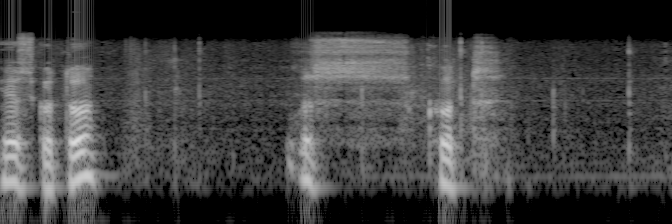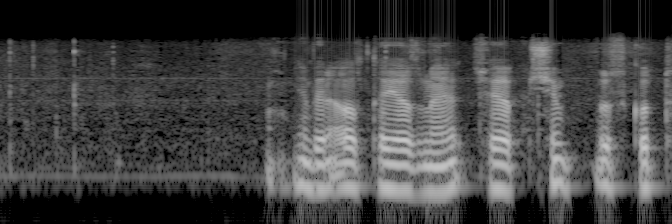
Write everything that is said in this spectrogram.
Yeskutu. Uskut. Ben altta yazmaya şey yapmışım. Uskut.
